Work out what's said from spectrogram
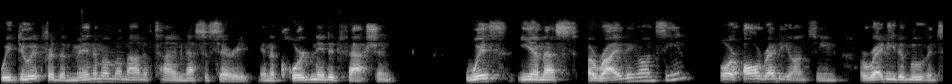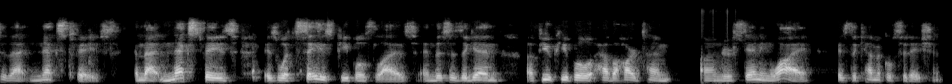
we do it for the minimum amount of time necessary in a coordinated fashion with EMS arriving on scene or already on scene, ready to move into that next phase. And that next phase is what saves people's lives. And this is, again, a few people have a hard time understanding why is the chemical sedation.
